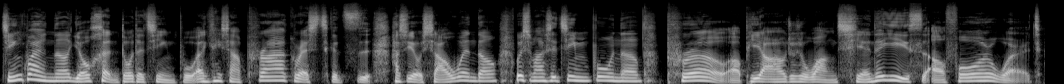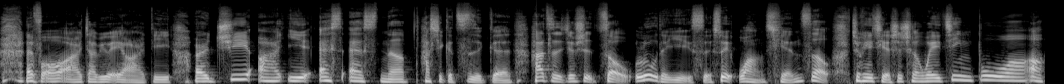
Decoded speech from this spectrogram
尽管呢有很多的进步，哎，你看一下 progress 这个字，它是有小问的哦。为什么它是进步呢？pro 啊，p r 就是往前的意思啊，forward，f o r w a r d，而 g r e s s 呢，它是一个字根，它指就是走路的意思，所以往前走就可以解释成为进步哦。啊，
